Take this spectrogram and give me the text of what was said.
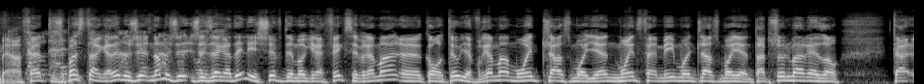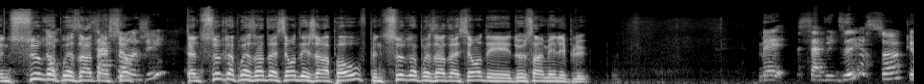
Ben en fait, je sais pas si tu as regardé, mais non, mais j'ai regardé les chiffres démographiques. C'est vraiment un comté où il y a vraiment moins de classes moyennes, moins de familles, moins de classes moyennes. T'as absolument raison. T'as une surreprésentation. T'as une surreprésentation des gens pauvres, puis une surreprésentation des 200 000 et plus. Mais ça veut dire ça que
